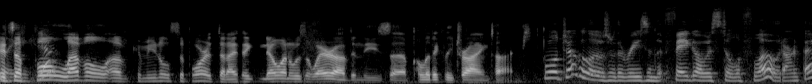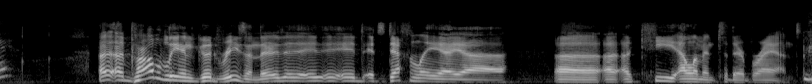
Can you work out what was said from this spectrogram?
it's a really? full level of communal support that I think no one was aware of in these uh, politically trying times. Well, Juggalos are the reason that Faygo is still afloat, aren't they? Uh, uh, probably in good reason. There, it, it, it's definitely a, uh, uh, a a key element to their brand.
